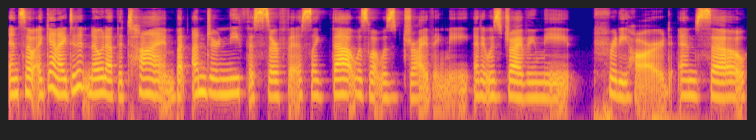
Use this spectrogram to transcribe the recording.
and so again, I didn't know it at the time, but underneath the surface, like that was what was driving me. And it was driving me pretty hard. And so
